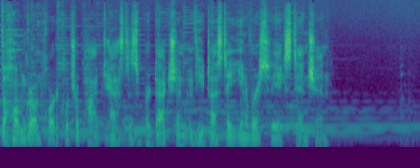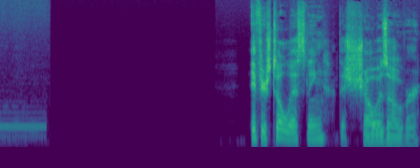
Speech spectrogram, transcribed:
The Homegrown Horticulture Podcast is a production of Utah State University Extension. If you're still listening, the show is over.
